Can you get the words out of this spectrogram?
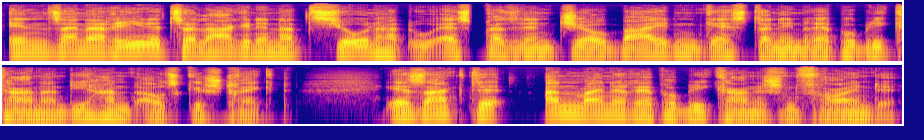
in seiner Rede zur Lage der Nation hat US-Präsident Joe Biden gestern den Republikanern die Hand ausgestreckt. Er sagte an meine republikanischen Freunde,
